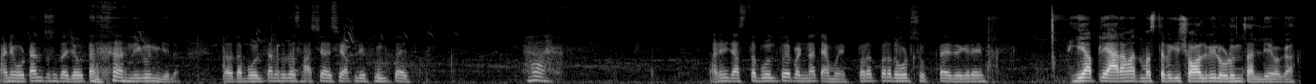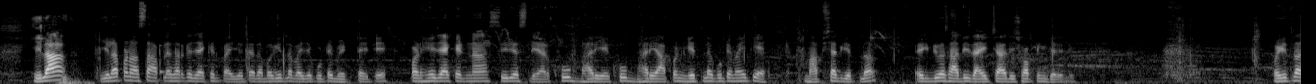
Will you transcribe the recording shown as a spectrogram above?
आणि ओटांचं सुद्धा जेवताना निघून गेलं. तर आता बोलताना सुद्धा साशे अशी आपली फुलत आहेत हां. आणि जास्त बोलतोय पण ना त्यामुळे. परत परत ओठ सुकतायत वगैरे. ही आपली आरामात मस्तपैकी शॉल बी ओढून चालली आहे बघा. हिला हिला पण असं आपल्यासारखं जॅकेट पाहिजे त्याला बघितलं पाहिजे कुठे भेटतंय ते. पण हे जॅकेट ना सिरियसली यार खूप भारी आहे खूप भारी आहे. आपण घेतलं कुठे माहिती आहे? म्हापशात घेतलं. एक दिवस आधी जायच्या आधी शॉपिंग केलेली. बघितला?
